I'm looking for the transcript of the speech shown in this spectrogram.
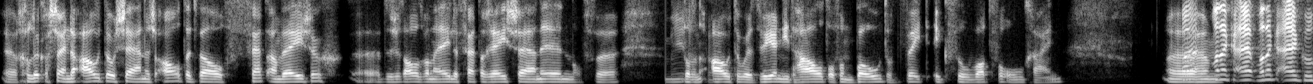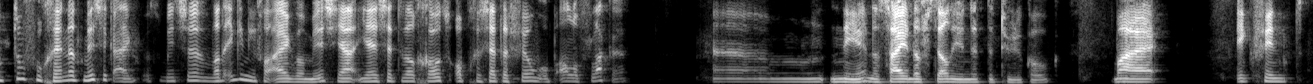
Uh, gelukkig zijn de autoscènes altijd wel vet aanwezig. Uh, er zit altijd wel een hele vette race scène in. Of dat een auto het weer niet haalt. Of een boot. Of weet ik veel wat voor ongein. Um, wat, ik, wat ik eigenlijk wil toevoegen, en dat mis ik eigenlijk, tenminste, wat ik in ieder geval eigenlijk wel mis. Ja, jij zet wel groots opgezette film op alle vlakken um, neer. Dat, zei, dat stelde je net natuurlijk ook. Maar ik vind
